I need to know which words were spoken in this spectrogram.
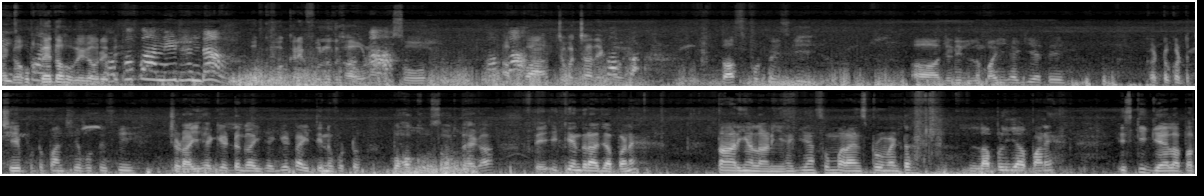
ਹੈਗਾ ਉਹ ਪੈਦਾ ਹੋਵੇਗਾ ਉਰੇ ਤੇ। ਪਾਣੀ ਠੰਡਾ। ਦਿਖਾਓ ਨਾ। ਸੋ ਆਪਾਂ ਜੋ ਬੱਚਾ ਦੇਖੋ 10 ਫੁੱਟ ਇਸकी ਜਿਹੜੀ ਲੰਬਾਈ ਹੈਗੀ ਹੈ ਤੇ ਘੱਟੋ ਘੱਟ 6 ਫੁੱਟ 5-6 ਫੁੱਟ ਇਸकी ਚੜਾਈ ਹੈਗੀ ਹੈ ਡੰਗਾਈ ਹੈਗੀ ਹੈ 2.5-3 ਫੁੱਟ ਬਹੁਤ ਖੂਬਸੂਰਤ ਹੈਗਾ। ਤੇ ਇੱਕ ਅੰਦਰ ਅੱਜ ਆਪਾਂ ਨੇ ਤਾਰੀਆਂ ਲਾਣੀਆਂ ਹੈਗੀਆਂ ਸੋ ਮਰਾ ਇਨਸਟਰੂਮੈਂਟ ਲੱਭ ਲਈ ਆਪਾਂ ਨੇ। ਇਸ ਕੀ ਗੈਲ ਆਪਾਂ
